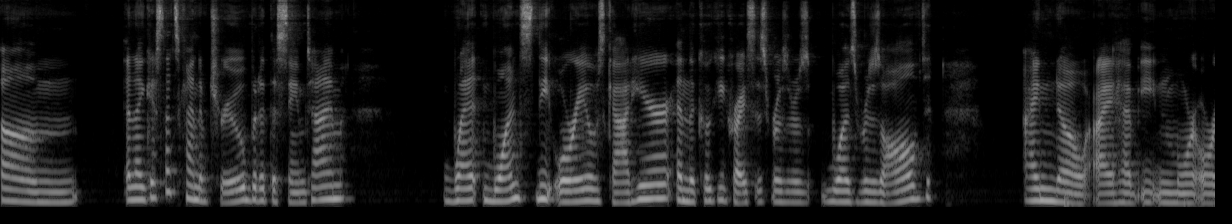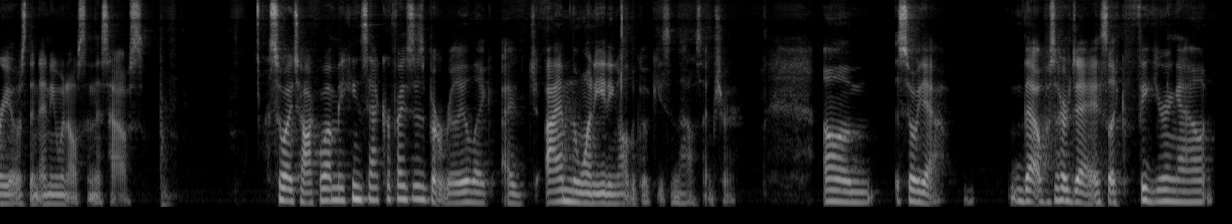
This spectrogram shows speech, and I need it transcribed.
Um, and I guess that's kind of true, but at the same time, when once the Oreos got here and the cookie crisis was was resolved, I know I have eaten more Oreos than anyone else in this house. So I talk about making sacrifices, but really like I I'm the one eating all the cookies in the house, I'm sure. Um so yeah, that was our day. It's like figuring out,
